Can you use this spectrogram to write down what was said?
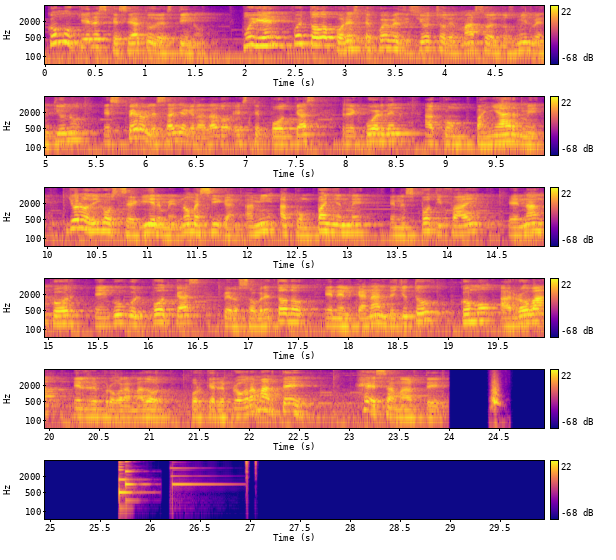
¿Cómo quieres que sea tu destino? Muy bien, fue todo por este jueves 18 de marzo del 2021. Espero les haya agradado este podcast. Recuerden acompañarme. Yo no digo seguirme, no me sigan. A mí acompáñenme en Spotify, en Anchor, en Google Podcast, pero sobre todo en el canal de YouTube como arroba el reprogramador. Porque reprogramarte es amarte.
